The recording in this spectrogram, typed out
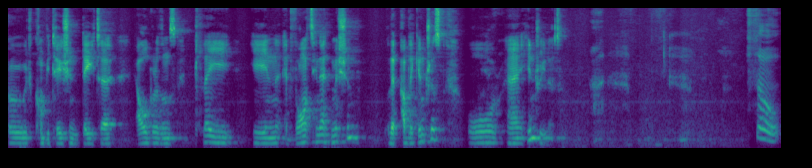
code, computation, data, algorithms play in advancing that mission, the public interest, or uh, hindering it. So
